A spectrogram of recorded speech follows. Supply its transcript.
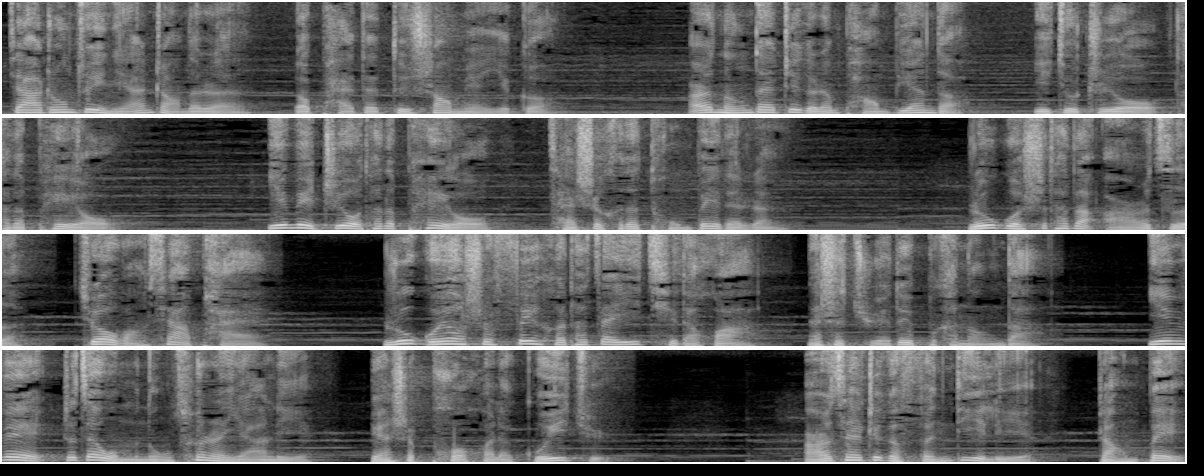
家中最年长的人要排在最上面一个，而能在这个人旁边的也就只有他的配偶，因为只有他的配偶才是和他同辈的人。如果是他的儿子，就要往下排；如果要是非和他在一起的话，那是绝对不可能的，因为这在我们农村人眼里便是破坏了规矩。而在这个坟地里，长辈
